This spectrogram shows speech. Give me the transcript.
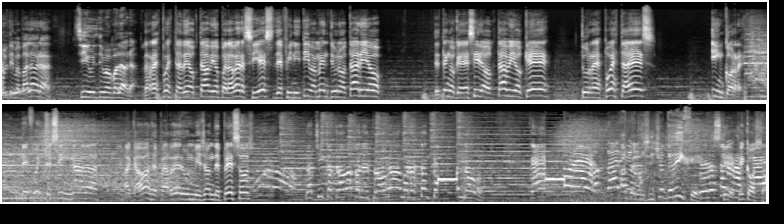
Última palabra. Sí, última palabra. La respuesta de Octavio para ver si es definitivamente un otario. Te tengo que decir a Octavio que tu respuesta es incorrecta. Te fuiste sin nada, acabas de perder un millón de pesos. La chica trabaja en el programa, lo están cagando. Ah, pero si yo te dije. ¿Qué, qué cosa?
